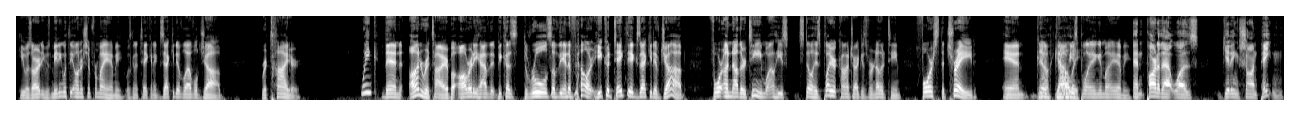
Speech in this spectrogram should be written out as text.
he was already he was meeting with the ownership for Miami, was going to take an executive level job, retire, wink. then unretire, but already have the because the rules of the NFL are he could take the executive job for another team while he's still his player contract is for another team, force the trade, and Good now, now he's playing in Miami. And part of that was getting Sean Payton.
